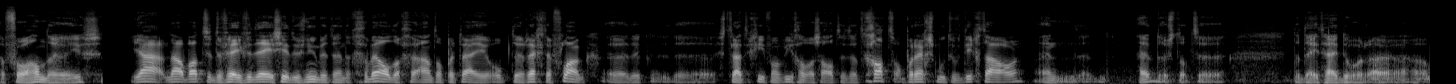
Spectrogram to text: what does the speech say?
voorhanden is. Ja, nou wat de VVD zit dus nu met een geweldig aantal partijen op de rechterflank. de, de strategie van Wiegel was altijd het gat op rechts moeten we dicht houden. En dus dat dat deed hij door uh,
